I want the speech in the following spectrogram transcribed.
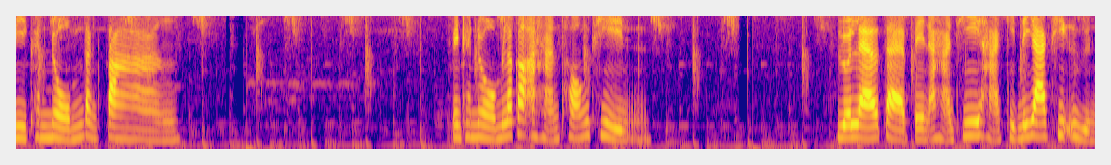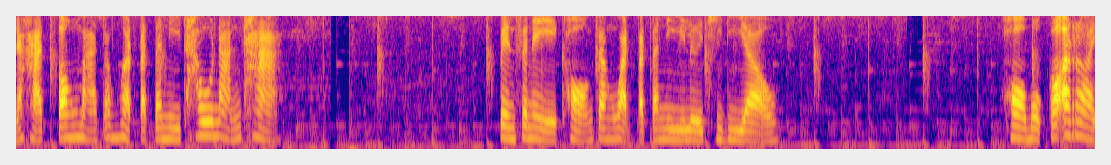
มีขนมต่างๆ เป็นขนมแล้วก็อาหารท้องถิ่น ล้วนแล้วแต่เป็นอาหารที่หากินได้ยากที่อื่นนะคะ ต้องมาจังหวัดปัตตานีเท่านั้นค่ะ เป็นเสน่ห์ของจังหวัดปัตตานีเลยทีเดียว ห่อหมกก็อร่อย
